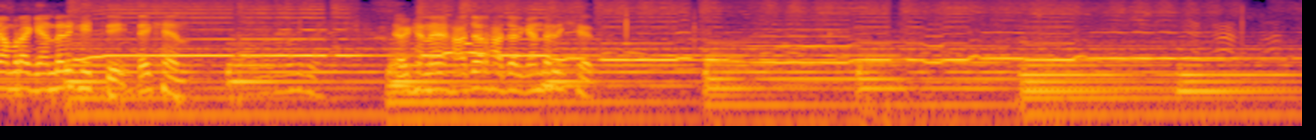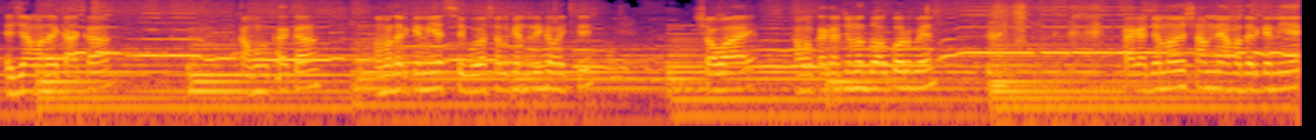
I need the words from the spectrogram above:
এই আমরা গ্যান্ডারি খেতে দেখেন। এখানে হাজার হাজার গ্যান্ডারি খেত। এই যে আমাদের কাকা, কামল কাকা, আমাদেরকে নিয়ে এসছে গোয়াশাল গ্যান্ডারি খাওয়াইতে। সবাই কামল কাকার জন্য দোয়া করবেন। কাকার জন্য সামনে আমাদেরকে নিয়ে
